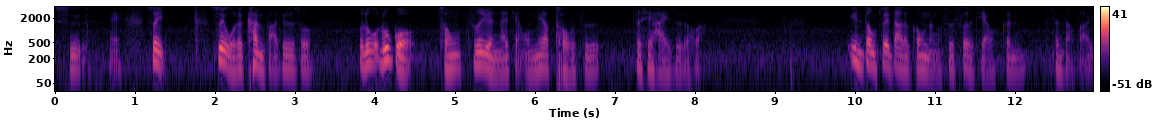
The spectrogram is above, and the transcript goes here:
是，哎，所以，所以我的看法就是说，如果如果从资源来讲，我们要投资这些孩子的话，运动最大的功能是社交跟生长发育。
